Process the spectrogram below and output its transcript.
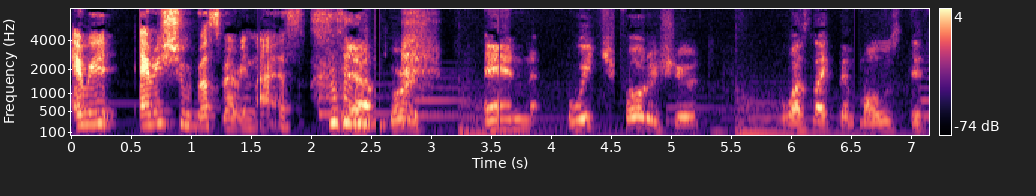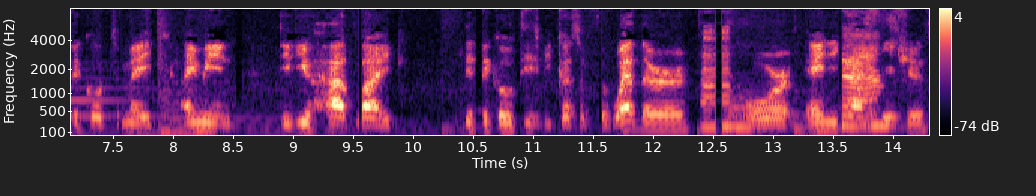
Every every shoot was very nice. Yeah, of course. And which photo shoot was like the most difficult to make? I mean, did you have like difficulties because of the weather Mm. or any kind of issues?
